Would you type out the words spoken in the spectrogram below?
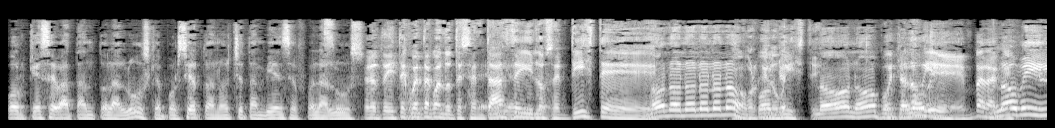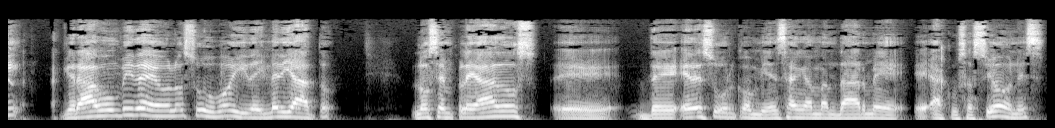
por qué se va tanto la luz, que por cierto anoche también se fue la luz. Pero te diste cuenta cuando te sentaste y lo sentiste. No, no, no, no, no, no. ¿O porque, lo viste. No, no, porque Cuéntalo lo vi. bien, para lo que- vi, grabo un video, lo subo y de inmediato los empleados eh, de Edesur comienzan a mandarme eh, acusaciones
